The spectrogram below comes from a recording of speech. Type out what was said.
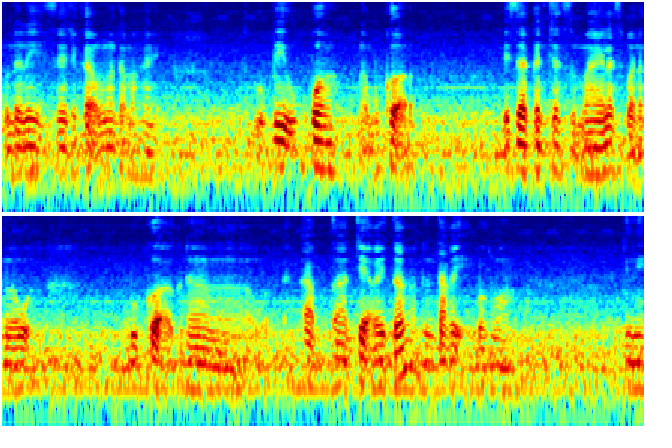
Benda ni saya cakap memang tak mahal. Tapi upah nak buka Biasa akan cas mahal lah sebab nak kena buka kena up uh, check kereta dan tarik bawa keluar. Ini.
